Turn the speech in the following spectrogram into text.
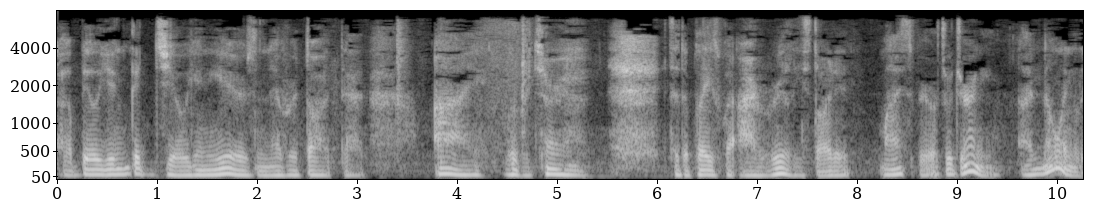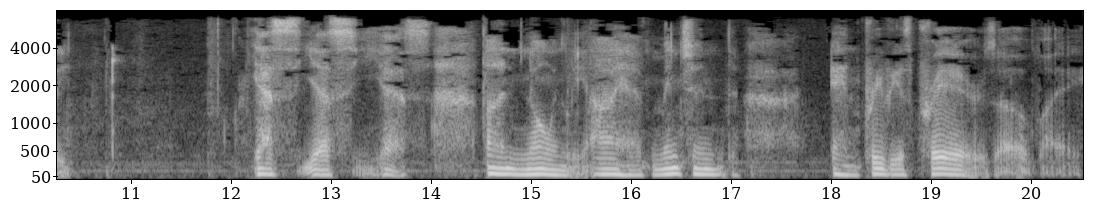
a billion gajillion years, never thought that I would return to the place where I really started my spiritual journey unknowingly. Yes, yes, yes. Unknowingly, I have mentioned in previous prayers of a,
